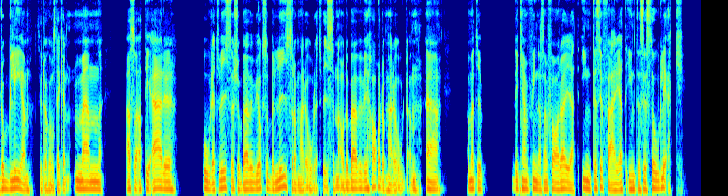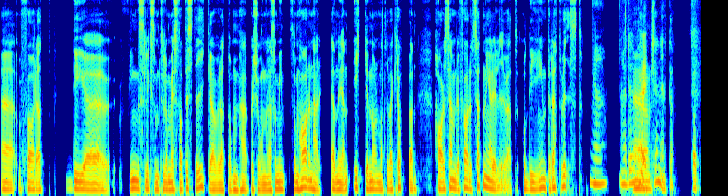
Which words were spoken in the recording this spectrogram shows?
problem, situationstecken, men alltså att det är orättvisor, så behöver vi också belysa de här orättvisorna och då behöver vi ha de här orden. Eh, ja, men typ, det kan finnas en fara i att inte se färg, att inte se storlek. Eh, för att det finns liksom till och med statistik över att de här personerna som, in, som har den här, ännu igen, icke-normativa kroppen, har sämre förutsättningar i livet. Och det är inte rättvist. Ja, ja det är det eh, verkligen inte. Så att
